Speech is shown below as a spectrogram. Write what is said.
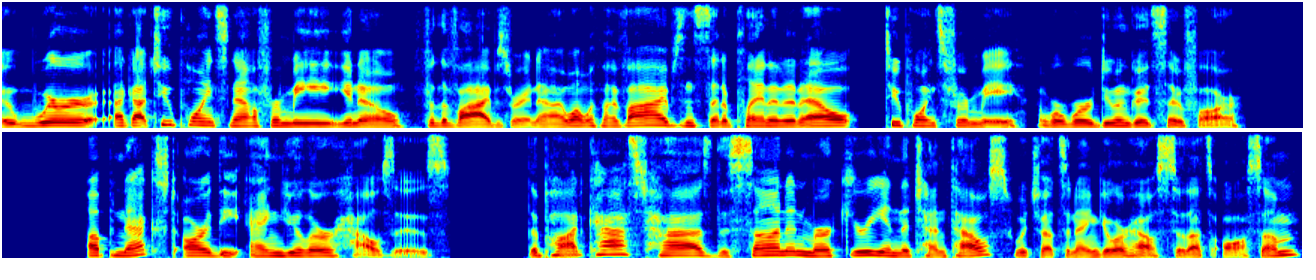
Uh, we're I got 2 points now for me, you know, for the vibes right now. I went with my vibes instead of planning it out. 2 points for me. We're we're doing good so far. Up next are the angular houses. The podcast has the Sun and Mercury in the 10th house, which that's an angular house, so that's awesome.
